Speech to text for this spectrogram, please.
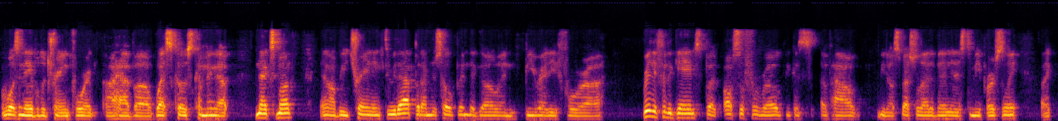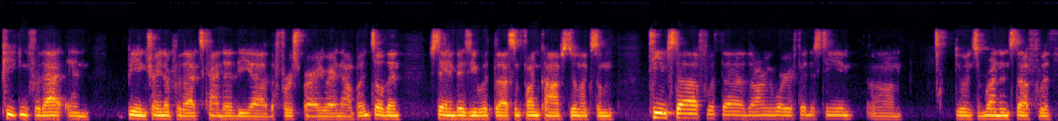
wasn't able to train for it. I have uh, West Coast coming up next month, and I'll be training through that. But I'm just hoping to go and be ready for, uh, really for the games, but also for Rogue because of how you know special that event is to me personally. Like peaking for that and being trained up for that's kind of the uh, the first priority right now. But until then, staying busy with uh, some fun comps, doing like some team stuff with uh, the Army Warrior Fitness team, um, doing some running stuff with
